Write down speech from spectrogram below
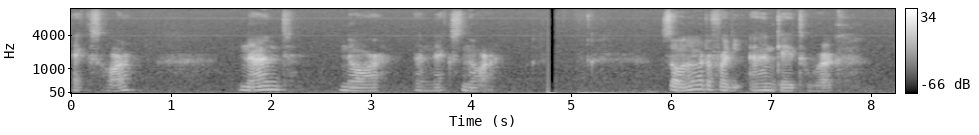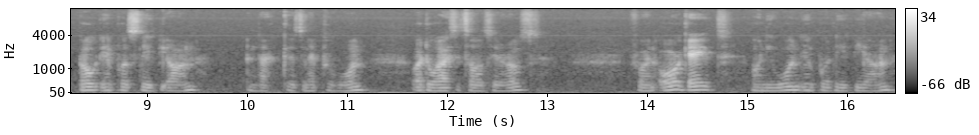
XOR NAND, NOR and XNOR. So in order for the AND gate to work, both inputs need to be on, and that gives an output 1, otherwise it's all zeros. For an OR gate, only one input needs to be on,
